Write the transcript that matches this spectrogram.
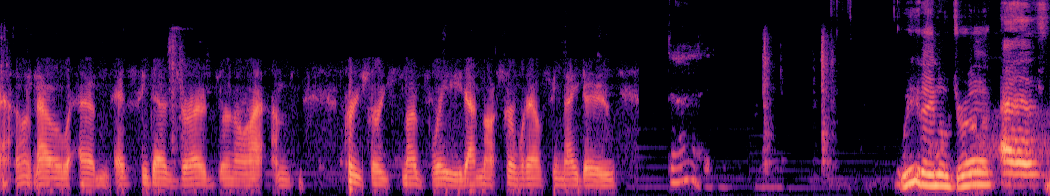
I don't know um, if he does drugs or not. I'm pretty sure he smokes weed. I'm not sure what else he may do. Dang. Weed ain't no drug. as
